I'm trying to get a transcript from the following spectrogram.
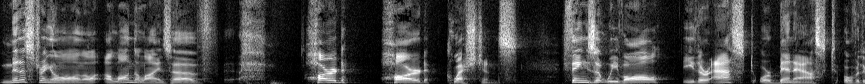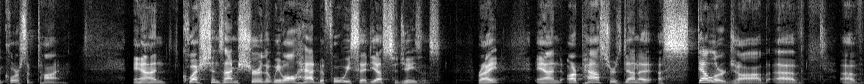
ministering along, along the lines of hard, hard questions. Things that we've all either asked or been asked over the course of time. And questions I'm sure that we've all had before we said yes to Jesus, right? And our pastor's done a, a stellar job of, of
